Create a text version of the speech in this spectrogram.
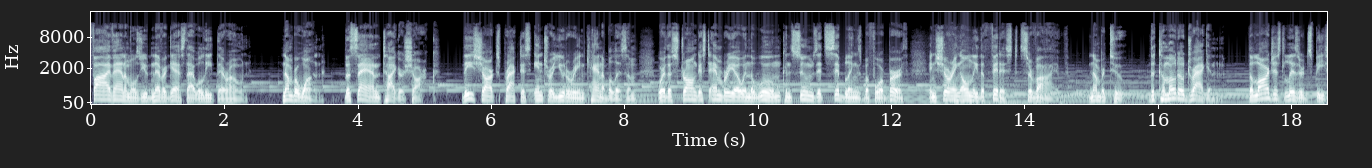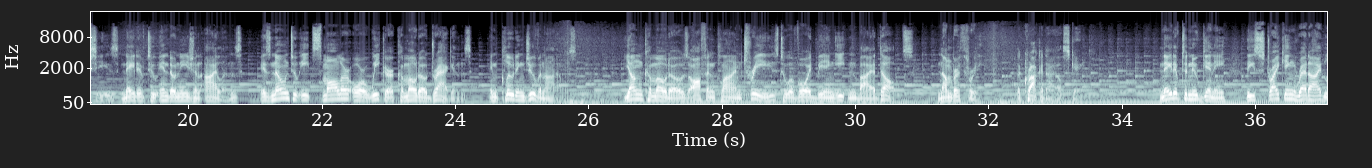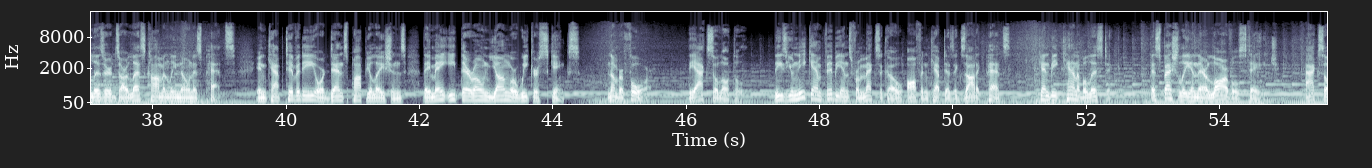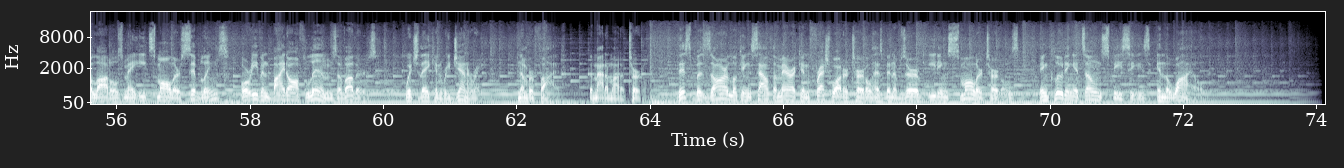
Five animals you'd never guess that will eat their own. Number 1. The Sand Tiger Shark. These sharks practice intrauterine cannibalism, where the strongest embryo in the womb consumes its siblings before birth, ensuring only the fittest survive. Number 2. The Komodo dragon. The largest lizard species, native to Indonesian islands, is known to eat smaller or weaker Komodo dragons, including juveniles. Young Komodos often climb trees to avoid being eaten by adults. Number 3. The crocodile skink. Native to New Guinea, these striking red-eyed lizards are less commonly known as pets. In captivity or dense populations, they may eat their own young or weaker skinks. Number 4. The axolotl. These unique amphibians from Mexico, often kept as exotic pets, can be cannibalistic, especially in their larval stage. Axolotls may eat smaller siblings or even bite off limbs of others, which they can regenerate. Number 5. The Matamata turtle. This bizarre-looking South American freshwater turtle has been observed eating smaller turtles, including its own species, in the wild.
